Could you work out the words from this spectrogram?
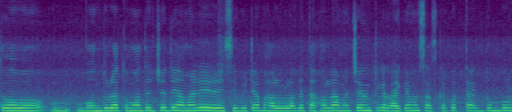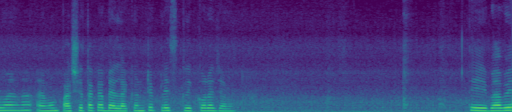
তো বন্ধুরা, তোমাদের যদি আমার এই রেসিপিটা ভালো লাগে, তাহলে আমার চ্যানেলটিকে লাইক এবং সাবস্ক্রাইব করতে একদম ভুলবে না। এবং পাশে থাকা বেল আইকনটি প্লিজ ক্লিক করে যাবেন তো এইভাবে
